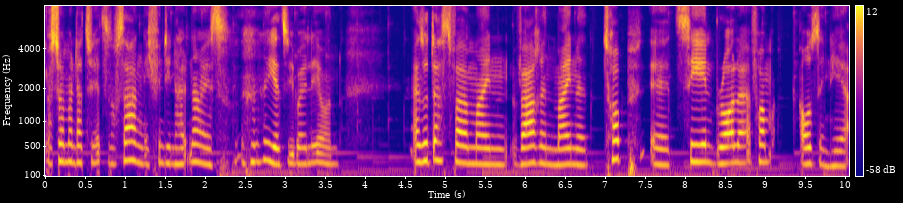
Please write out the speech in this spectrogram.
was soll man dazu jetzt noch sagen? Ich finde ihn halt nice. jetzt wie bei Leon. Also das war mein, waren meine Top äh, 10 Brawler vom Aussehen her.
